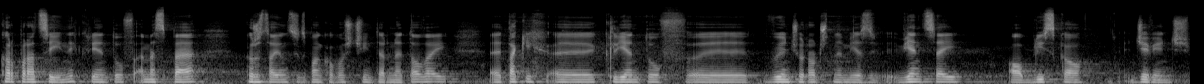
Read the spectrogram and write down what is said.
korporacyjnych, klientów MSP korzystających z bankowości internetowej. Takich klientów w ujęciu rocznym jest więcej o blisko 9%.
